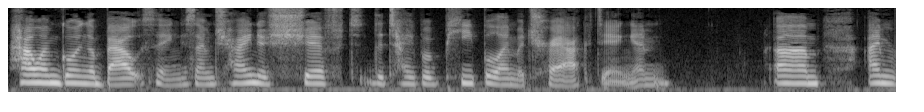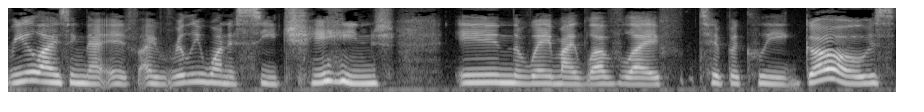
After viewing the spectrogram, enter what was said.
how I'm going about things. I'm trying to shift the type of people I'm attracting and um, I'm realizing that if I really want to see change in the way my love life typically goes,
